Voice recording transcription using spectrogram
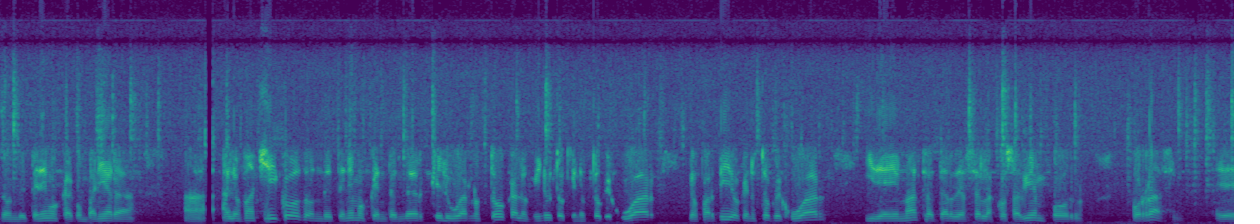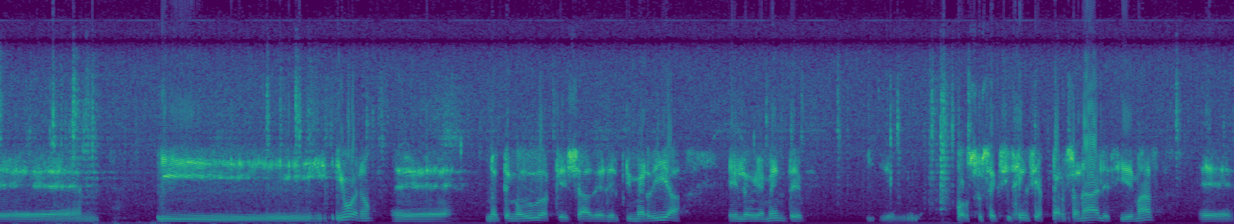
donde tenemos que acompañar a, los más chicos, donde tenemos que entender qué lugar nos toca, los minutos que nos toque jugar, los partidos que nos toque jugar y de más tratar de hacer las cosas bien por, por Racing. Eh, y, bueno, eh, no tengo dudas que ya desde el primer día él obviamente por sus exigencias personales y demás, eh,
